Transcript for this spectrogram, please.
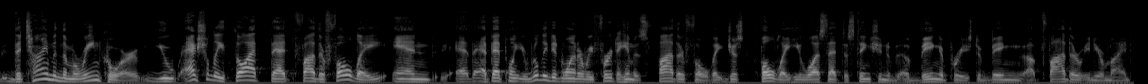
the time in the Marine Corps, you actually thought that Father Foley, and at, at that point you really didn't want to refer to him as Father Foley, just Foley. He lost that distinction of, of being a priest, of being a father in your mind.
